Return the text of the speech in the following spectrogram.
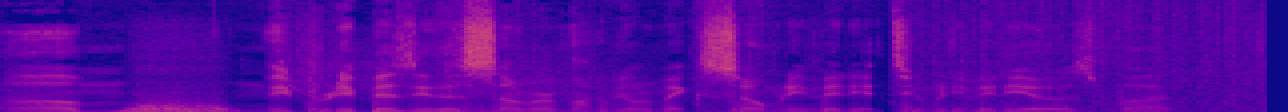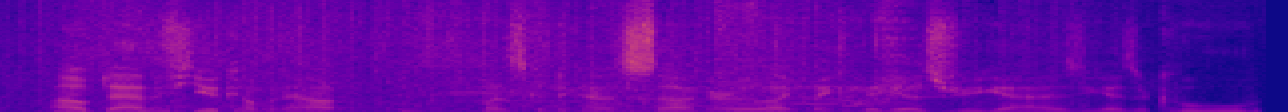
Um, I'm gonna be pretty busy this summer. I'm not gonna be able to make so many video, too many videos, but I hope to have a few coming out, but it's gonna kind of suck. I really like making videos for you guys. You guys are cool.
